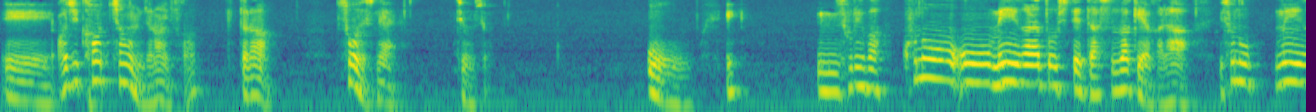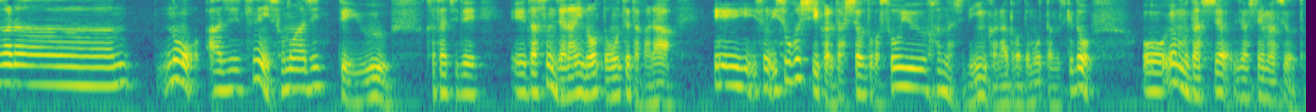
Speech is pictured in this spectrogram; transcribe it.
えー、味変わっちゃうんじゃないですか？って言ったら、そうですね。って言うんですよ。おおえ、それはこの銘柄として出すわけやからその銘柄の味常にその味っていう形で出すんじゃないのと思ってたからえー、その忙しいから出しちゃうとかそういう話でいいんかなとかと思ったんですけどおいやもう出しちゃ出しちゃいますよと。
